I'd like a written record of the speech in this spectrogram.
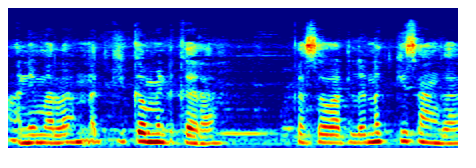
आणि मला नक्की कमेंट करा. कसं वाटलं नक्की सांगा.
